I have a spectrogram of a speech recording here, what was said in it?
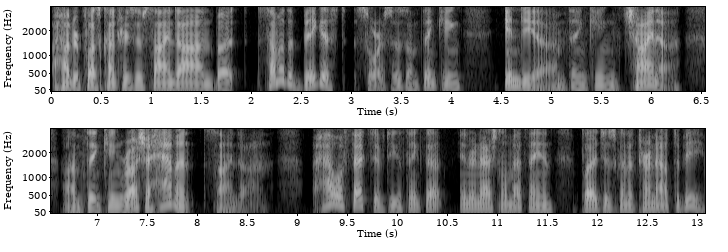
100 plus countries have signed on, but some of the biggest sources, I'm thinking India, I'm thinking China, I'm thinking Russia, haven't signed on. How effective do you think that international methane pledge is going to turn out to be?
